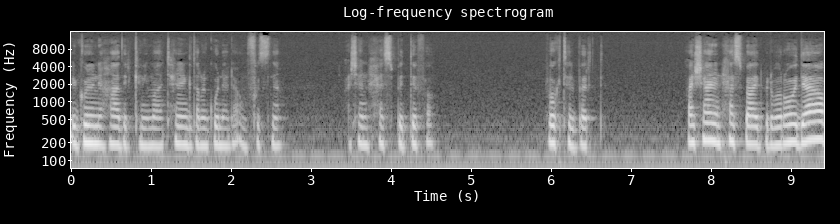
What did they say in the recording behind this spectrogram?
يقول لنا هذه الكلمات. إحنا نقدر نقولها لأنفسنا عشان نحس بالدفى في وقت البرد. عشان نحس بعد بالبرودة.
